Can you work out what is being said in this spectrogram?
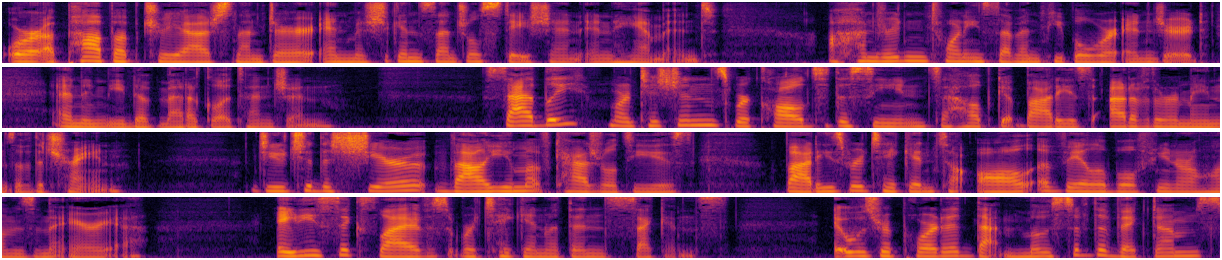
or a pop up triage center in Michigan Central Station in Hammond. 127 people were injured and in need of medical attention. Sadly, morticians were called to the scene to help get bodies out of the remains of the train. Due to the sheer volume of casualties, bodies were taken to all available funeral homes in the area. 86 lives were taken within seconds. It was reported that most of the victims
